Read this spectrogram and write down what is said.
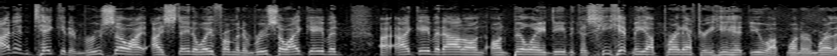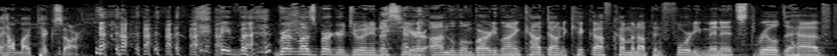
I didn't take it in Russo. I, I stayed away from it in Russo. I gave it I I gave it out on, on Bill Ad because he hit me up right after he hit you up, wondering where the hell my picks are. hey, Brent Musburger joining us here on the Lombardi line. Countdown to kickoff coming up in 40 minutes. Thrilled to have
